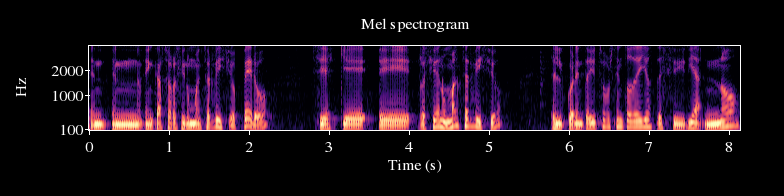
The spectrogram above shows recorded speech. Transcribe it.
en, caso de recibir un buen servicio. Pero si es que eh, reciben un mal servicio, el 48% de ellos decidiría no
